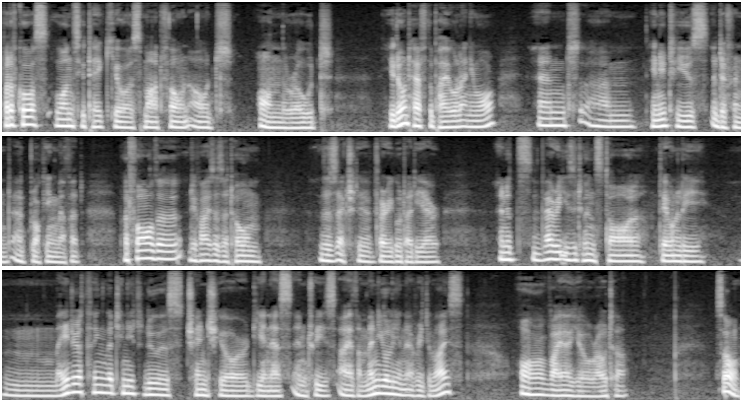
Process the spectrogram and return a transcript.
But of course, once you take your smartphone out on the road, you don't have the Pi-hole anymore, and um, you need to use a different ad blocking method. But for all the devices at home, this is actually a very good idea, and it's very easy to install. The only major thing that you need to do is change your DNS entries either manually in every device or via your router. So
